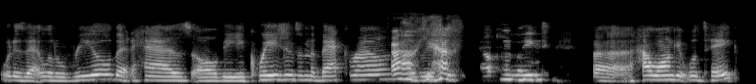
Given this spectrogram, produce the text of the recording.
what is that little reel that has all the equations in the background? Oh, yeah. Calculate uh, how long it will take.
